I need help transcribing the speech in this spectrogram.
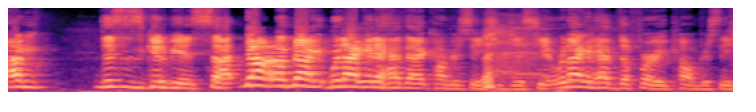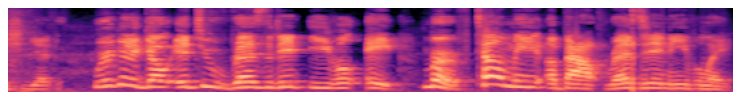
I'm. This is gonna be a side. No, I'm not. We're not gonna have that conversation just yet. We're not gonna have the furry conversation yet. We're gonna go into Resident Evil 8. Murph, tell me about Resident Evil 8.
